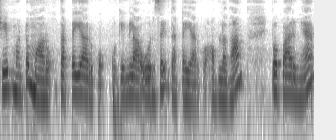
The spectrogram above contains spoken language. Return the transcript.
ஷேப் மட்டும் மாறும். தட்டையாக இருக்கும். ஓகேங்களா ஒரு சைடு தட்டையாக இருக்கும். அவ்வளோதான் இப்போ பாருங்கள்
